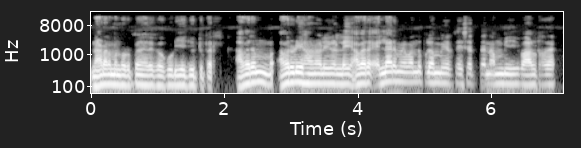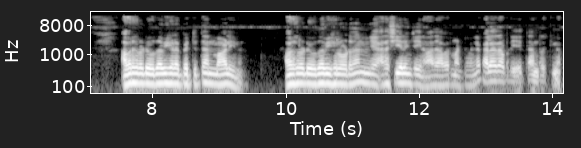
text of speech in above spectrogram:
நாடாளுமன்ற உறுப்பினர் இருக்கக்கூடிய யூடியூபர் அவரும் அவருடைய காணொளிகளை அவர் எல்லாருமே வந்து புலம்பெயர் தேசத்தை நம்பி வாழ்ற அவர்களுடைய உதவிகளை பெற்றுத்தான் வாழினோம். அவர்களுடைய உதவிகளோடு தான் இங்கே அரசியலும் செய்யணும். அது அவர் மட்டுமில்லை பலர் அப்படியே தான் இருக்கணும்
